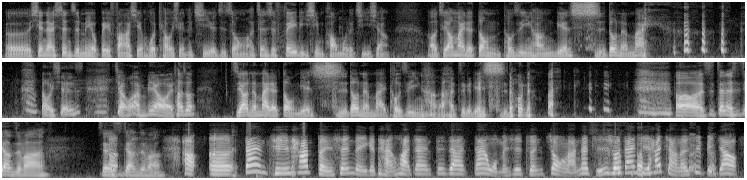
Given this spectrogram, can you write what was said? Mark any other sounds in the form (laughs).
呃，现在甚至没有被发现或挑选的企业之中啊，正是非理性泡沫的迹象。哦，只要卖得动，投资银行连屎都能卖。(laughs) 老先生讲话很妙哎，他说。只要能卖得动，连屎都能卖。投资银行啊，(laughs) 这个连屎都能卖。(laughs) 哦，是真的是这样子吗？真的是这样子吗？好，呃，但，其实他本身的一个谈话，当然，这样，当然我们是尊重啦。那只是说，但，其实他讲的是比较。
